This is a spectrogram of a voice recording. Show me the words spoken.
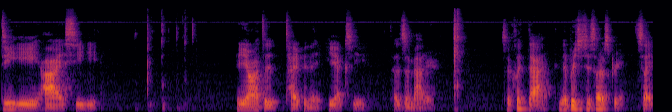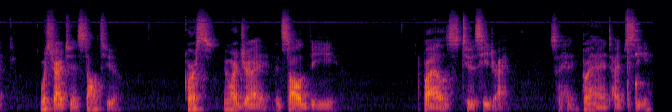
D E I C. You don't have to type in the exe. That doesn't matter. So click that, and it brings you to this other screen. It's like which drive to install to. Of course, we want to try install the files to C drive. So hit, go ahead and type C.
